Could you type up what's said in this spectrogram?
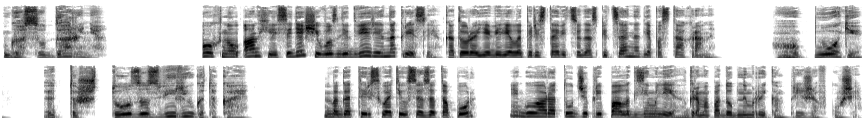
«Государыня!» Охнул Анхель, сидящий возле двери на кресле, которое я велела переставить сюда специально для поста охраны. «О, боги! Это что за зверюга такая?» Богатырь схватился за топор, и Гуара тут же припала к земле с громоподобным рыком, прижав уши.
